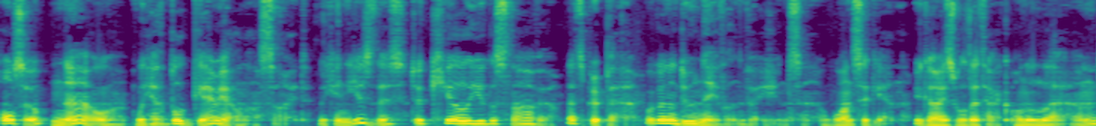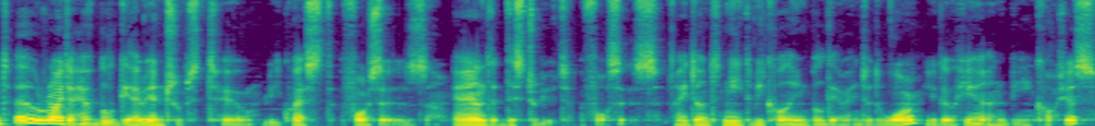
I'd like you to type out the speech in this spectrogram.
also, now we have Bulgaria on our side. We can use this to kill Yugoslavia. Let's prepare. We're gonna do naval invasions uh, once again. You guys will attack on land. Oh, right, I have Bulgarian troops too. Request forces and distribute forces. I don't need to be calling Bulgaria into the war. You go here and be cautious.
